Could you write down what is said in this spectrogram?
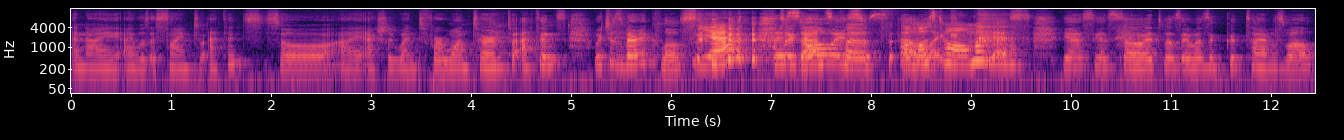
and I, I was assigned to Athens so I actually went for one term to Athens which is very close. Yeah so it always close almost like, home. Yes yes yes so it was it was a good time as well.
